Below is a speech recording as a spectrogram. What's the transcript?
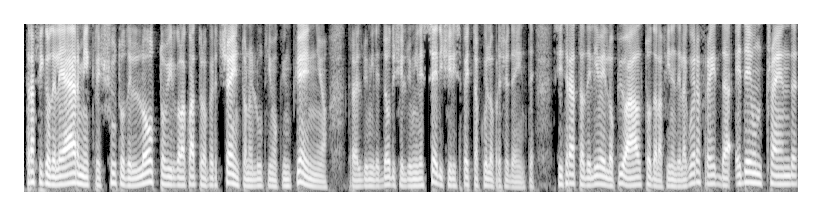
traffico delle armi è cresciuto dell'8,4% nell'ultimo quinquennio, tra il 2012 e il 2016, rispetto a quello precedente. Si tratta del livello più alto dalla fine della guerra fredda ed è un trend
